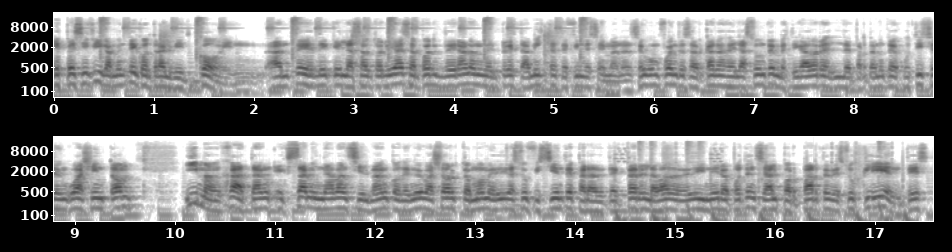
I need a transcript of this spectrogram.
específicamente contra el Bitcoin, antes de que las autoridades se apoderaran del prestamista este fin de semana. Según fuentes cercanas del asunto, investigadores del Departamento de Justicia en Washington y Manhattan examinaban si el Banco de Nueva York tomó medidas suficientes para detectar el lavado de dinero potencial por parte de sus clientes.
